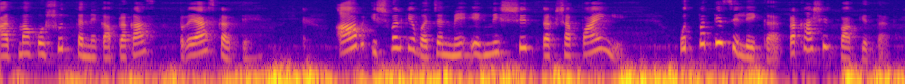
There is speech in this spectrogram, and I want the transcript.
आत्मा को शुद्ध करने का प्रकाश, प्रयास करते हैं। आप ईश्वर के वचन में एक निश्चित रक्षा पाएँगे। उत्पत्ति से लेकर प्रकाशित वाक्य तक।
